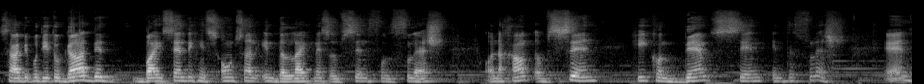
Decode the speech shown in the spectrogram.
sabi po dito, God did by sending His own Son in the likeness of sinful flesh, on account of sin, He condemned sin in the flesh. And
